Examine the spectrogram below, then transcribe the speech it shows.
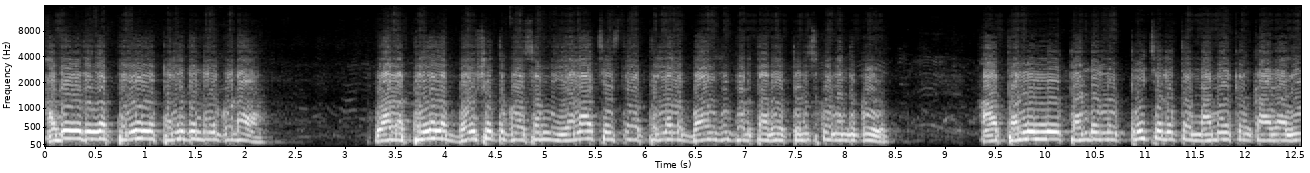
అదేవిధంగా పిల్లల తల్లిదండ్రులు కూడా వాళ్ళ పిల్లల భవిష్యత్తు కోసం ఎలా చేస్తే పిల్లలు బాగుపడతారో తెలుసుకునేందుకు ఆ తల్లులు తండ్రులు టీచర్లతో మమేకం కావాలి.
